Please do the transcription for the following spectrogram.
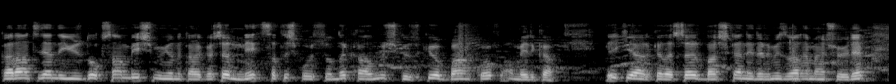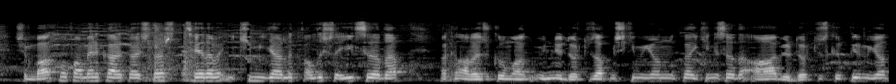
Garantiden de 195 milyonluk arkadaşlar net satış pozisyonunda kalmış gözüküyor Bank of America. Peki arkadaşlar başka nelerimiz var hemen şöyle. Şimdi Bank of America arkadaşlar Terra ve 2 milyarlık alışla ilk sırada. Bakın aracı kurum ünlü 462 milyonlukla ikinci sırada A1 441 milyon.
